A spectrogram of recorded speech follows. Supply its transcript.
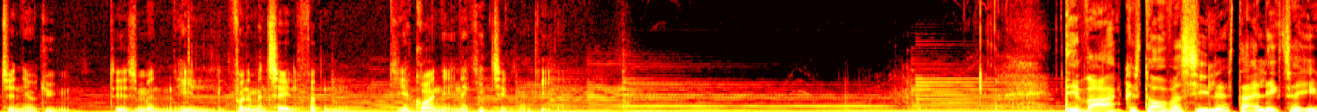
til neodym. Det er simpelthen helt fundamentalt for den, de her grønne energiteknologier. Det var Christoffer Silas, der er lektor i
